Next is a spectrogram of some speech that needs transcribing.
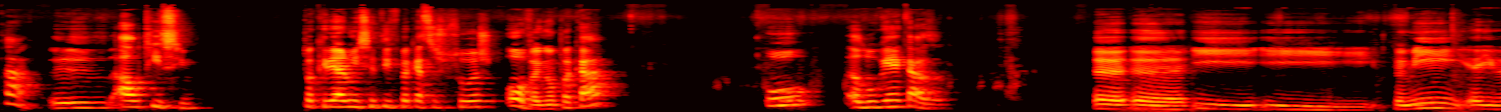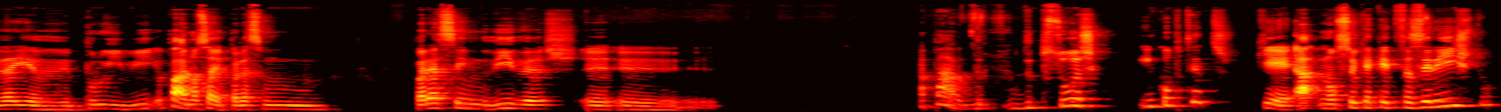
pá, uh, altíssimo para criar um incentivo para que essas pessoas ou venham para cá ou aluguem a casa. Uh, uh, e, e, para mim a ideia de proibir, pá, não sei, parece-me parecem medidas uh, uh, de, de, pessoas incompetentes. Que é, ah, não sei o que é que é de fazer isto,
